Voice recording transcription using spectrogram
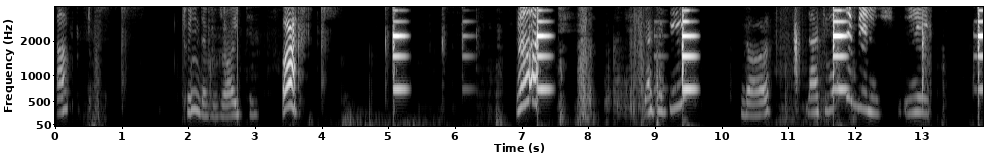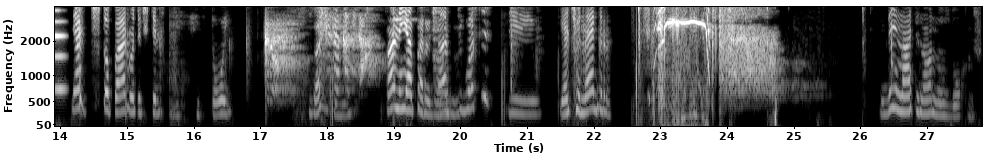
А? Що не догружайте? А! Я такий, Да. я чого тобі не Я 101, ти 406. Бачите? А, не я Я передав. чого ти стів? Я че негр? Да и на, ты, наверное, сдохнешь.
